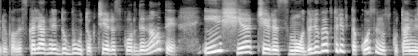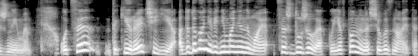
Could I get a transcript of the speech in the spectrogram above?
повторювали. Скалярний добуток через координати і ще через модулі векторів та косинус кута між ними. Оце такі речі є. А додавання віднімання немає. Це ж дуже легко. Я впевнена, що ви знаєте.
